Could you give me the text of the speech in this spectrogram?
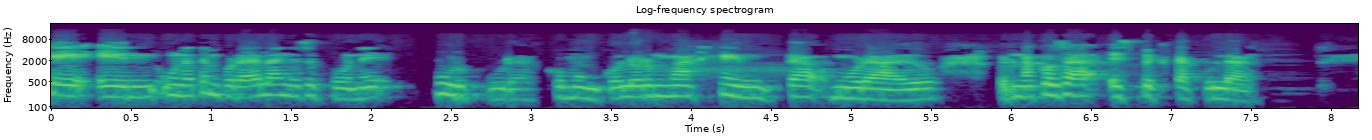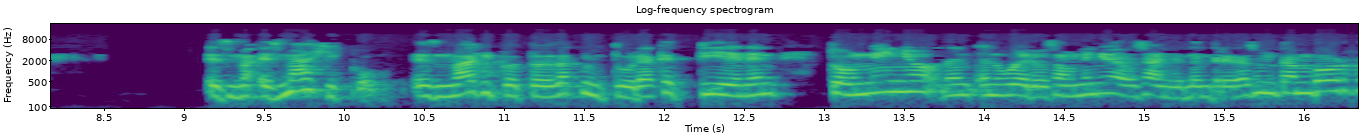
que en una temporada del año se pone púrpura, como un color magenta, morado, pero una cosa espectacular. Es, es, mágico, es mágico toda esa cultura que tienen. Tú a un niño en, en Uberos, a un niño de dos años, le entregas un tambor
